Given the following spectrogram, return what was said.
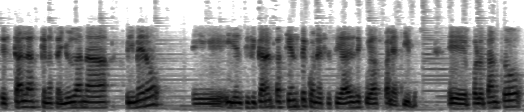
escalas que nos ayudan a, primero, eh, identificar al paciente con necesidades de cuidados paliativos. por lo tanto,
